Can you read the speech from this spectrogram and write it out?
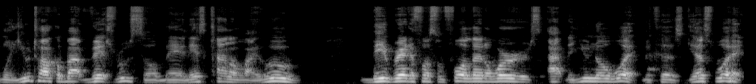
when you talk about Vince Russo, man, it's kind of like, ooh, be ready for some four-letter words after you know what? Because guess what?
